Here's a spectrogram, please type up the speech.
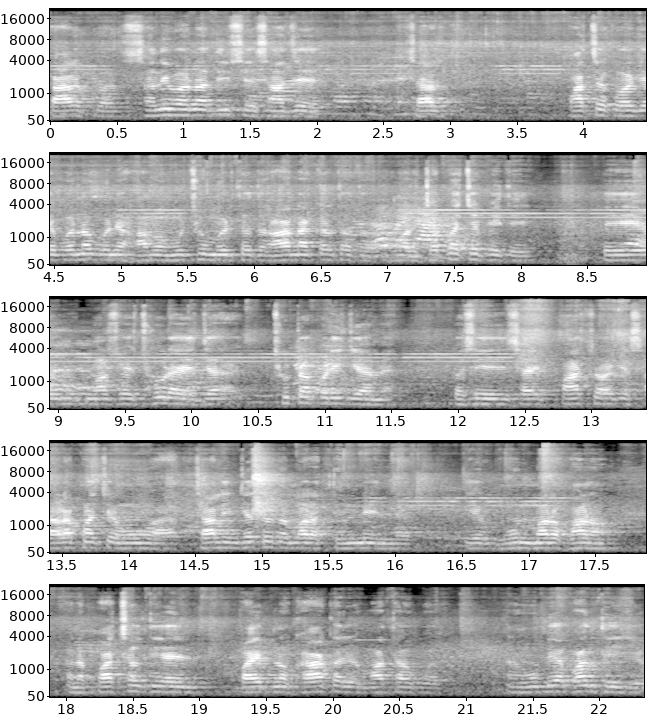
કાલ શનિવારના દિવસે સાંજે ચાર, પાંચેક વાગે બનાવ બન્યો, આમાં મૂછું મળતો હતો આ ના કરતો હતો, અમારી ચપાચપી થઈ. એ અમુક માણસોએ છોડાય છૂટા પડી ગયા અમે. પછી સાહેબ પાંચ વાગે, સાડા પાંચે હું ચાલીને જતો હતો, મારા ધૂનની અંદર. એ મૂન મારો ફાણો અને પાછળથી આવીને પાઇપનો ઘા કર્યો માથા ઉપર. અને હું બેભાન થઈ ગયો.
